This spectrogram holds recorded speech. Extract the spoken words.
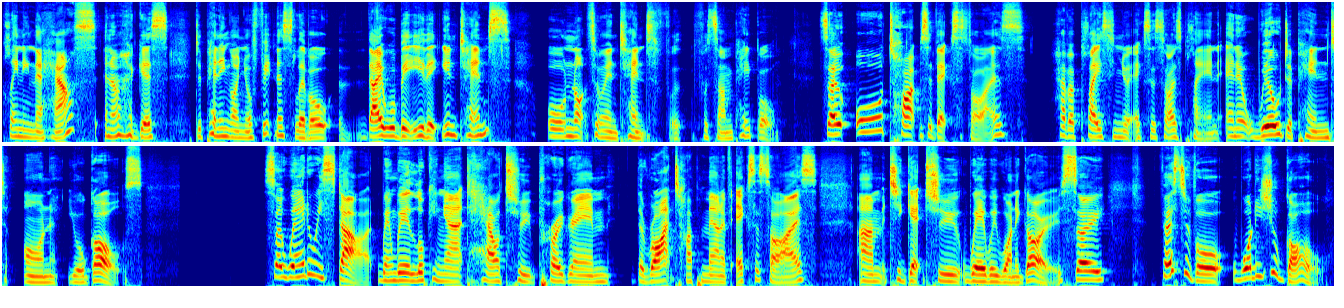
cleaning the house. And i guess depending on your fitness level they will be either intense or not so intense for, for some people. So all types of exercise have a place in your exercise plan and it will depend on your goals. So where do we start when we're looking at how to program the right type amount of exercise um, to get to where we want to go. So, first of all, what is your goal?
